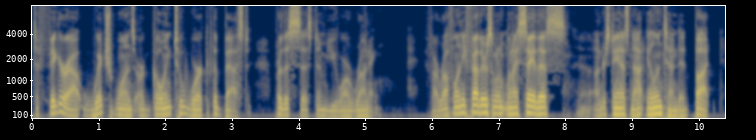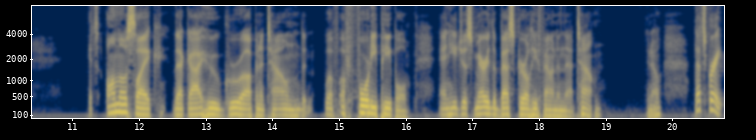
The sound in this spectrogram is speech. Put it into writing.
to figure out which ones are going to work the best for the system you are running. If I ruffle any feathers when, when I say this, uh, understand it's not ill intended, but it's almost like that guy who grew up in a town that, of, of 40 people and he just married the best girl he found in that town. You know, that's great.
